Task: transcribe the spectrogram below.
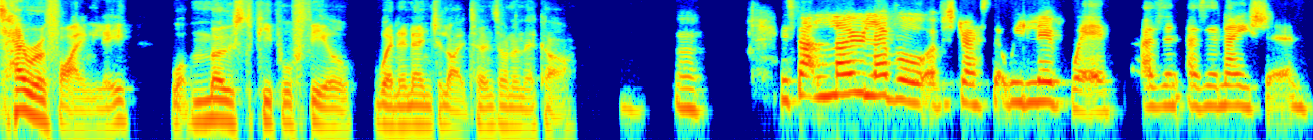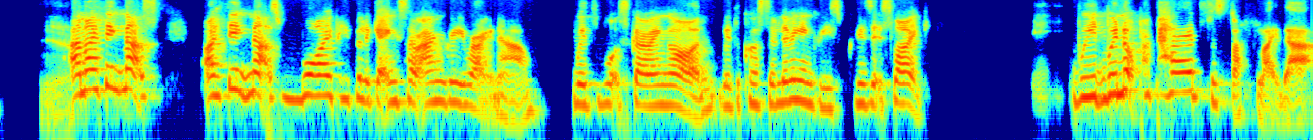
terrifyingly what most people feel when an engine light turns on in their car. Mm. it's that low level of stress that we live with as an as a nation. Yeah. and i think that's i think that's why people are getting so angry right now with what's going on with the cost of living increase because it's like we, we're not prepared for stuff like that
